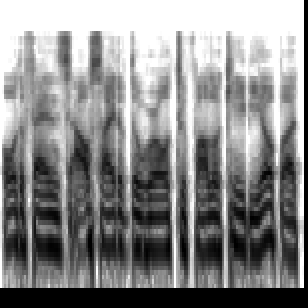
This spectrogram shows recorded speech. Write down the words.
all the fans outside of the world to follow KBO, but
